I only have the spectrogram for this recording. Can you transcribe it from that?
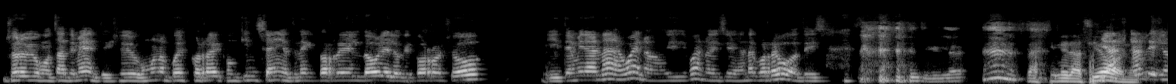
yo lo vivo constantemente. Y yo digo, ¿cómo no puedes correr con 15 años? Tenés que correr el doble de lo que corro yo. Y te miran nada, bueno, y bueno, dice, anda a correr vos, te dice. La generación. Antes, yo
